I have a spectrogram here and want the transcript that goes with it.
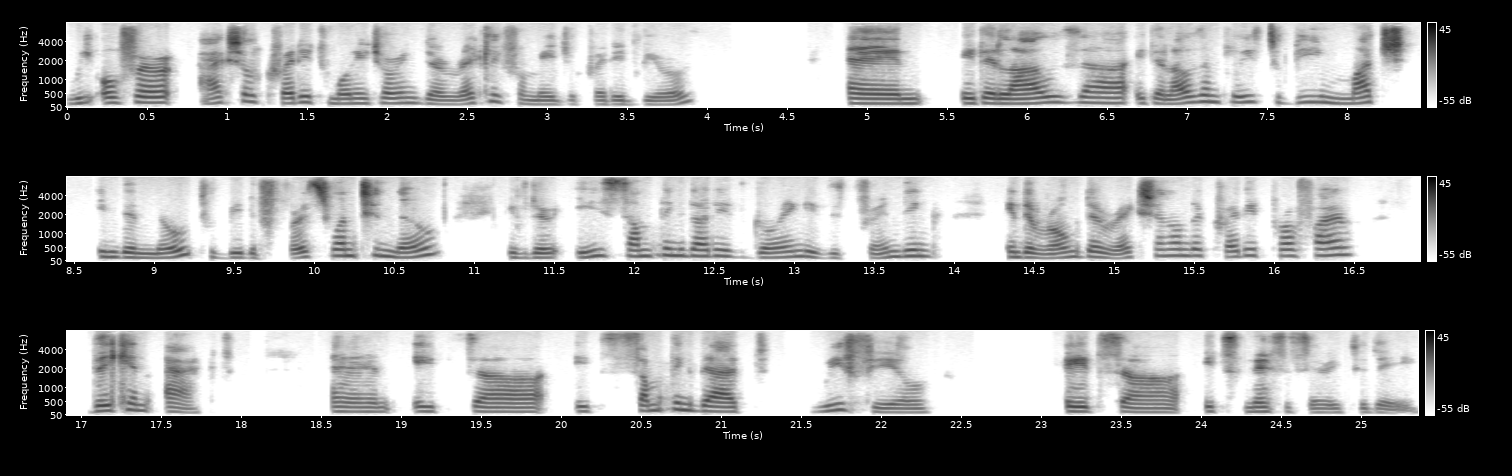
we offer actual credit monitoring directly from major credit bureaus. And it allows, uh, it allows employees to be much in the know, to be the first one to know if there is something that is going, if it's trending in the wrong direction on the credit profile, they can act. And it's, uh, it's something that we feel it's, uh, it's necessary today.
